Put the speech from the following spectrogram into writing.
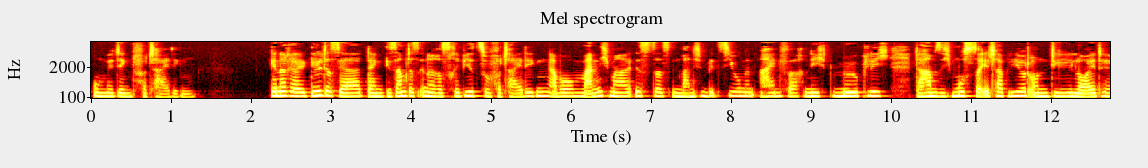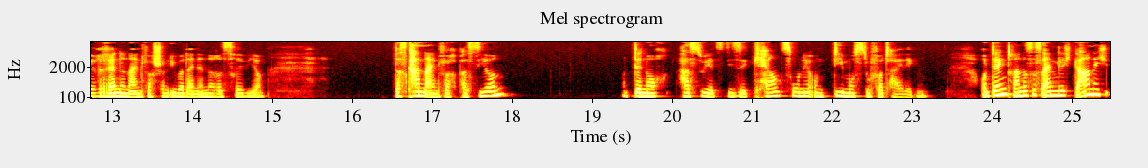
unbedingt verteidigen. Generell gilt es ja, dein gesamtes inneres Revier zu verteidigen, aber manchmal ist das in manchen Beziehungen einfach nicht möglich. Da haben sich Muster etabliert und die Leute rennen einfach schon über dein inneres Revier. Das kann einfach passieren. Und dennoch hast du jetzt diese Kernzone und die musst du verteidigen. Und denk dran, es ist eigentlich gar nicht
